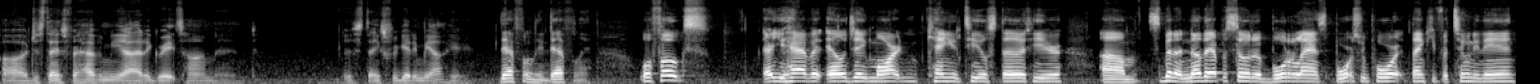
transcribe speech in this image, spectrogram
Uh, just thanks for having me. I had a great time, and just thanks for getting me out here. Definitely, definitely. Well, folks, there you have it. LJ Martin, Canutillo Stud here. Um, it's been another episode of the Borderland Sports Report. Thank you for tuning in.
